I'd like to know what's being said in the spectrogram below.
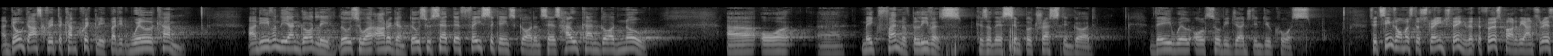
And don't ask for it to come quickly, but it will come. And even the ungodly, those who are arrogant, those who set their face against God and says, how can God know? Uh, or uh, make fun of believers because of their simple trust in God, they will also be judged in due course. So it seems almost a strange thing that the first part of the answer is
